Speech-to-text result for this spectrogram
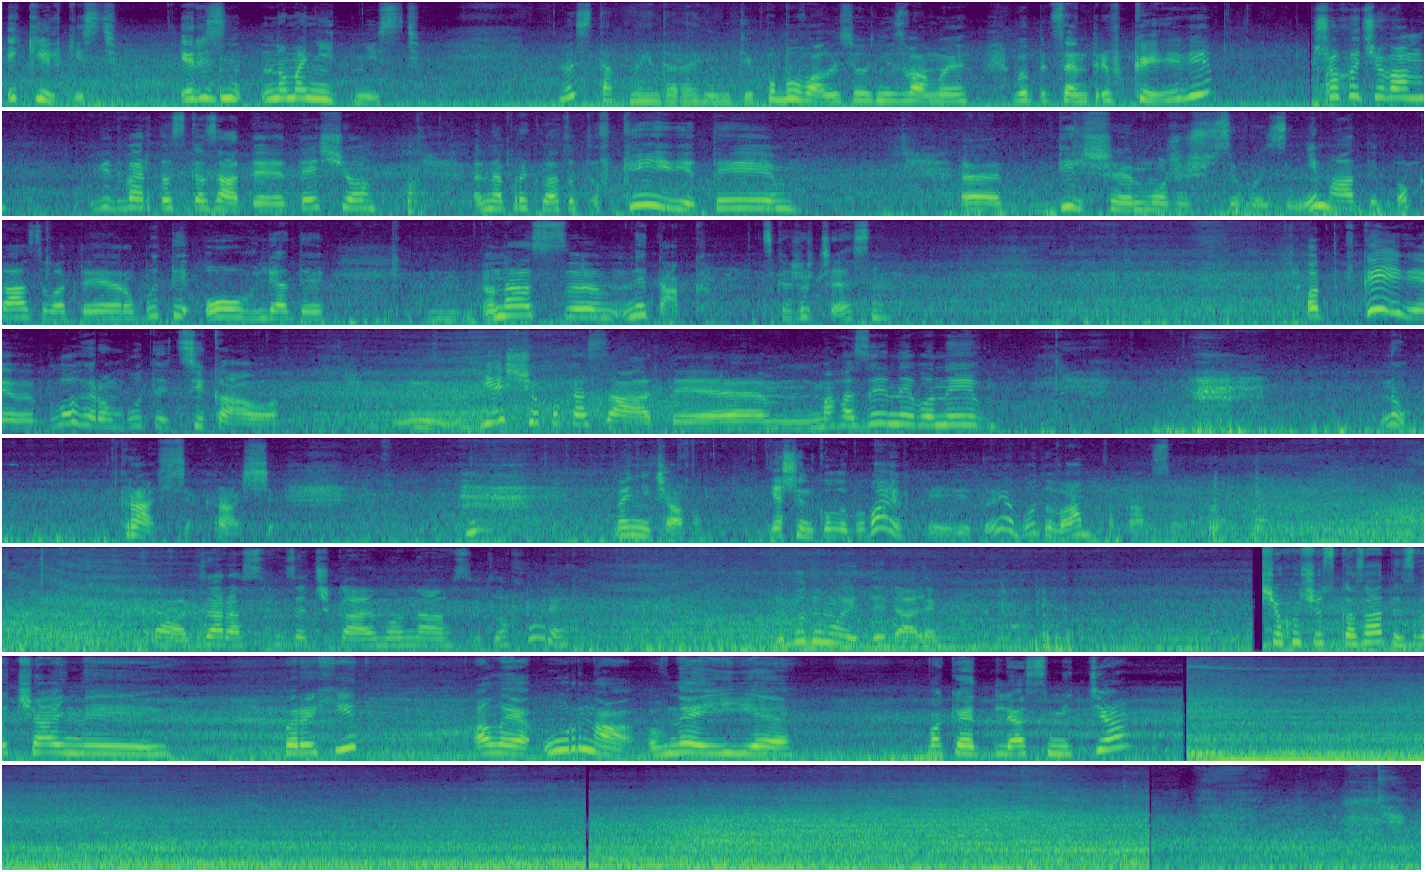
І кількість, і різноманітність. Ось так, мої дорогенькі. Побували сьогодні з вами в епіцентрі в Києві. Що хочу вам відверто сказати, те, що наприклад, от в Києві ти е, більше можеш всього знімати, показувати, робити огляди. У нас е, не так, скажу чесно. От в Києві блогером бути цікаво. Є що показати. Ем, Магазини вони ну, краще, краще. Ну нічого. Я ж інколи буваю в Києві, то я буду вам показувати. Так, зараз зачекаємо на світлофорі і будемо йти далі. Що хочу сказати, звичайний перехід, але урна, в неї є пакет для сміття.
